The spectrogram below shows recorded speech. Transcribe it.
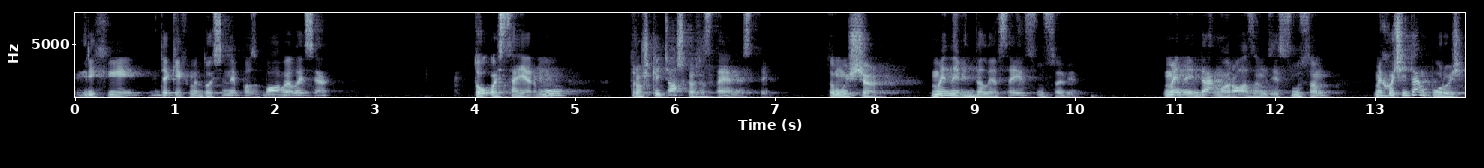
гріхи, від яких ми досі не позбавилися, то ось це ярмо трошки тяжко вже стає нести. Тому що ми не віддали все Ісусові. Ми не йдемо разом з Ісусом. Ми хоч йдемо поруч,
